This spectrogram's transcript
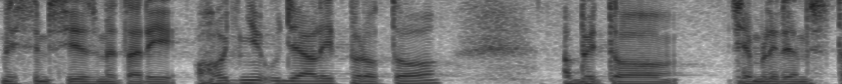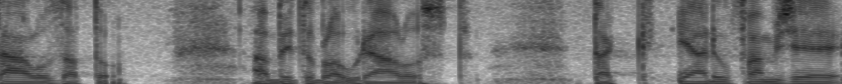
myslím si, že jsme tady hodně udělali proto, aby to těm lidem stálo za to aby to byla událost. Tak já doufám, že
